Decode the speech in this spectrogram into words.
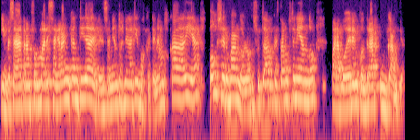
y empezar a transformar esa gran cantidad de pensamientos negativos que tenemos cada día, observando los resultados que estamos teniendo para poder encontrar un cambio.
